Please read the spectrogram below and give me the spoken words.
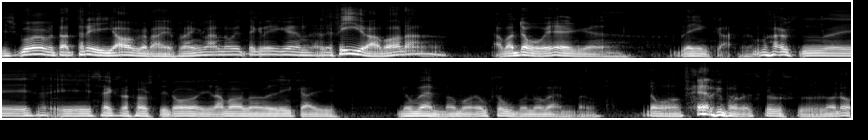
de skulle overta tre jagere fra England etter krigen. Eller fire, var det. Det var da jeg eh, ble innkalt. Høsten i, i 46, da, det var nå like i november, oktober-november. Da var vi ferdig på rekruttskolen. Og da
